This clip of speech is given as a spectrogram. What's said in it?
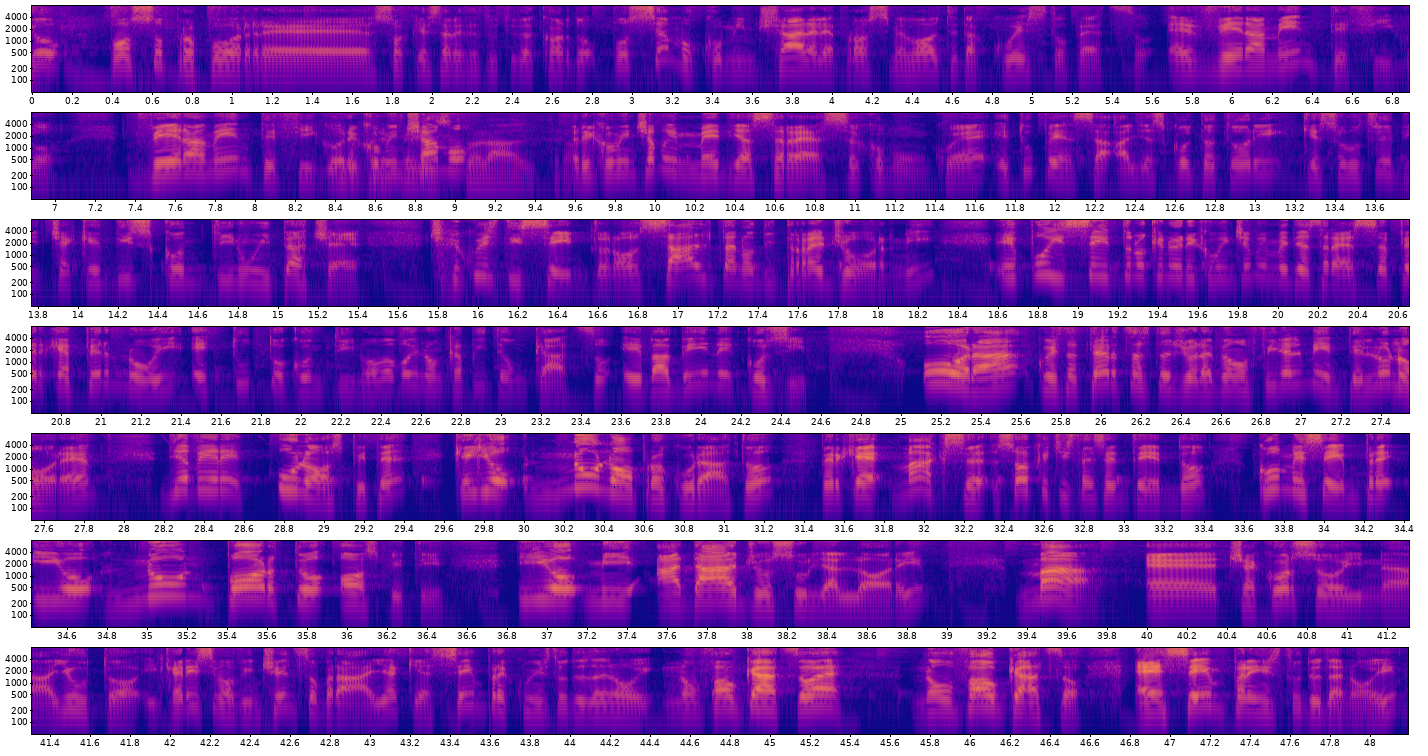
io posso proporre, so che sarete tutti d'accordo, possiamo cominciare le prossime volte da questo pezzo. È veramente figo, veramente figo. Ricominciamo, ricominciamo in medias res comunque e tu pensa agli ascoltatori che soluzione di, cioè che discontinuità c'è. Cioè questi sentono, saltano di tre giorni e poi sentono che noi ricominciamo in medias res perché per noi è tutto continuo, ma voi non capite un cazzo e va bene così. Ora, questa terza stagione, abbiamo finalmente l'onore di avere un ospite che io non ho procurato, perché Max, so che ci stai sentendo, come sempre io non porto ospiti, io mi adagio sugli allori, ma eh, ci è corso in aiuto il carissimo Vincenzo Braia, che è sempre qui in studio da noi, non fa un cazzo, eh? Non fa un cazzo, è sempre in studio da noi,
